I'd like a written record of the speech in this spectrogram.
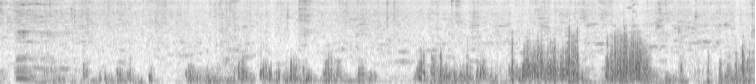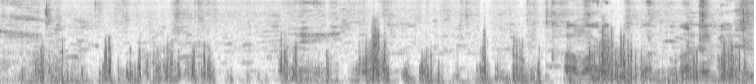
হুম হুম। এই খাবারের দোকান দোকানে বেশি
